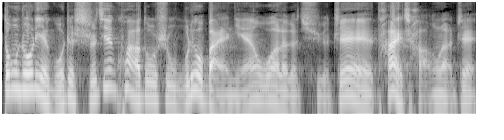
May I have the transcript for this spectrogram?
东周列国这时间跨度是五六百年，我勒个去，这太长了，这。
